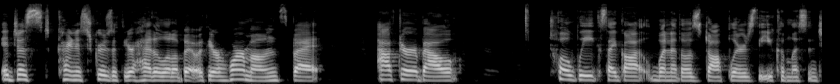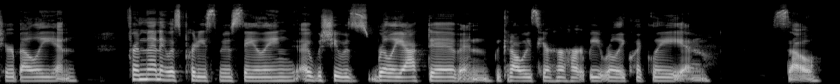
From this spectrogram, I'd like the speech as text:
it just kind of screws with your head a little bit with your hormones. But after about 12 weeks, I got one of those Dopplers that you can listen to your belly. And from then, it was pretty smooth sailing. I, she was really active, and we could always hear her heartbeat really quickly. And so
